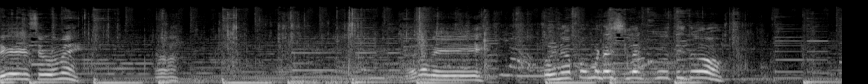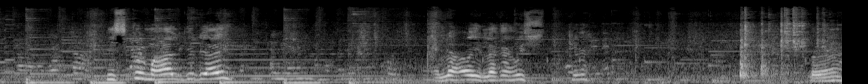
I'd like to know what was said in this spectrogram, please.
Dili si Rome. Oo. Ano may... Uy, napamanday silang kuti to. Piskol, mahal yun di ay. Allah, oy, laka, hush. Laka. Ta.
